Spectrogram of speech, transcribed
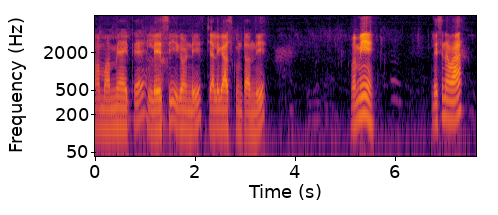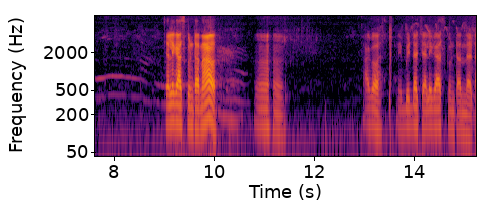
మా మమ్మీ అయితే లేచి ఇగోండి చలి కాసుకుంటుంది. మమ్మీ లేచినావా? చలి కాసుకుంటానావు ఆహా. అగో నీ బిడ్డ చలి కాసుకుంటుందట.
